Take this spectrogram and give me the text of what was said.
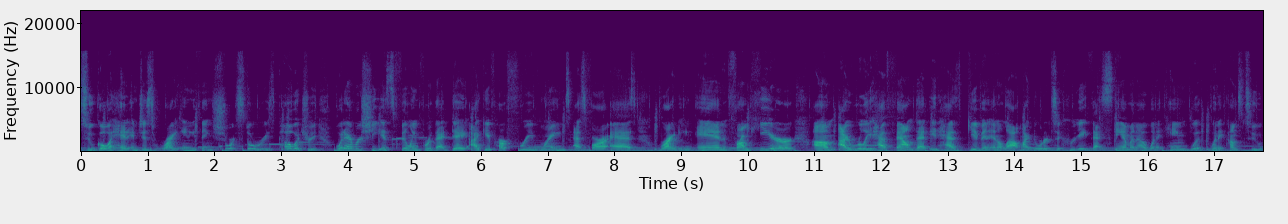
to go ahead and just write anything, short stories, poetry, whatever she is feeling for that day, I give her free reins as far as writing. And from here, um, I really have found that it has given and allowed my daughter to create that stamina when it came with when it comes to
